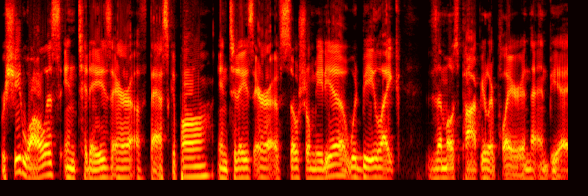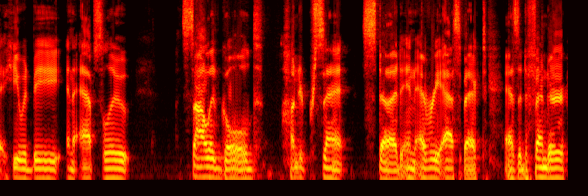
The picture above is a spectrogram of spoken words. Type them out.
Rasheed Wallace in today's era of basketball, in today's era of social media, would be like the most popular player in the NBA. He would be an absolute solid gold, hundred percent stud in every aspect as a defender,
